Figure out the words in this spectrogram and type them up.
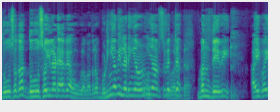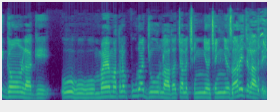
200 ਦਾ 200 ਹੀ ਲੜਿਆ ਪਿਆ ਹੋਊਗਾ। ਮਤਲਬ ਬੁੜੀਆਂ ਵੀ ਲੜੀਆਂ ਹੋਣਗੀਆਂ ਆਪਸ ਵਿੱਚ। ਬੰਦੇ ਵੀ। ਆਈ ਬਾਈ ਗਾਉਣ ਲੱਗੇ। ਓ ਹੋ ਹੋ, ਮੈਂ ਮਤਲਬ ਪੂਰਾ ਜ਼ੋਰ ਲਾਤਾ, ਚੱਲ ਛਈਆਂ ਛਈਆਂ ਸਾਰੇ ਚਲਾਤੇ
